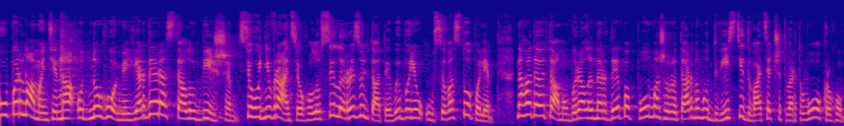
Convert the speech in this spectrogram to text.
У парламенті на одного мільярдера стало більше. Сьогодні вранці оголосили результати виборів у Севастополі. Нагадаю, там обирали нардепа по мажоритарному 224 округу.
